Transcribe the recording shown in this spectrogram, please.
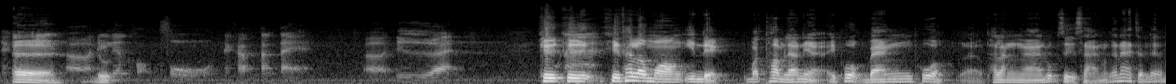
นะครัเออเอ่อในดูเรื่องของโฟนะครับตั้งแต่เอ่อเดือน คือคือคือถ้าเรามองอินเด็กซ์บอททอมแล้วเนี่ยไอ้พวกแบงค์พวกเอ่อพลังงานพวกสื่อสารมันก็น่าจะเริ่ม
